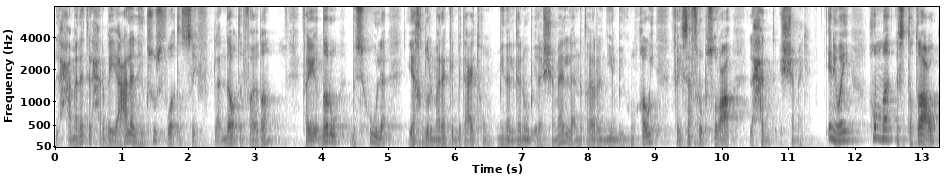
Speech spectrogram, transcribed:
الحملات الحربية على الهكسوس في وقت الصيف لأن ده وقت الفيضان فيقدروا بسهولة ياخدوا المراكب بتاعتهم من الجنوب إلى الشمال لأن تيار النيل بيكون قوي فيسافروا بسرعة لحد الشمال. anyway هم استطاعوا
